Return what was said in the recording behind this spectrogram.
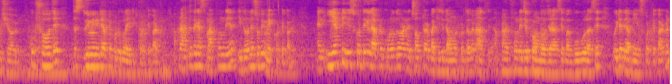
খুশি হবে। খুব সহজে জাস্ট দুই মিনিটে আপনি ফটোগুলো এডিট করতে পারবেন। আপনার হাতে থাকা স্মার্টফোন দিয়ে এই ধরনের ছবি মেক করতে পারবেন। অ্যান্ড ই অ্যাপটি ইউজ করতে গেলে আপনার কোনো ধরনের সফটওয়্যার বা কিছু ডাউনলোড করতে হবে না। আপনার ফোনে যে ক্রোম ব্রাউজার আছে বা গুগল আছে ওইটা দিয়ে আপনি ইউজ করতে পারবেন।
